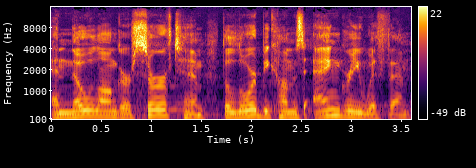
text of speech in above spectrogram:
and no longer served him, the Lord becomes angry with them.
